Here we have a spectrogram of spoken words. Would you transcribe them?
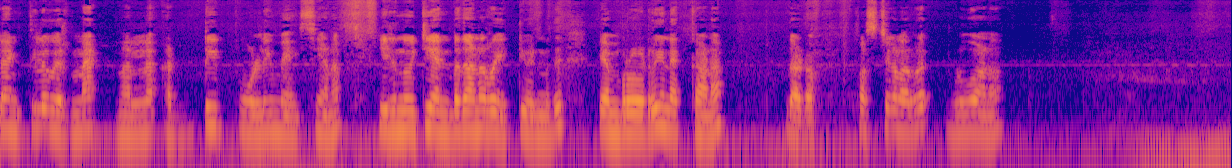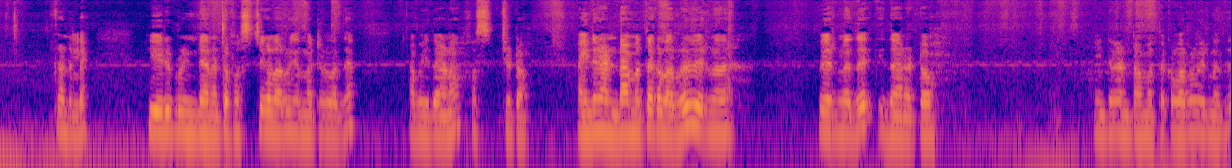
ലെങ്ത്തിൽ വരുന്ന നല്ല അടിപൊളി മാക്സിയാണ് ഇരുന്നൂറ്റി എൺപതാണ് റേറ്റ് വരുന്നത്. എംബ്രോയ്ഡറി നെക്കാണ് ഇതാട്ടോ ഫസ്റ്റ് കളറ് ബ്ലൂ ആണ്. കണ്ടില്ലേ? ഈ ഒരു പ്രിന്റാണ് കേട്ടോ ഫസ്റ്റ് കളർ വന്നിട്ടുള്ളത്. അപ്പോൾ ഇതാണ് ഫസ്റ്റ് കേട്ടോ അതിന്റെ രണ്ടാമത്തെ കളറ് വരുന്നത് വരുന്നത് ഇതാണ് കേട്ടോ. അതിന്റെ രണ്ടാമത്തെ കളർ വരുന്നത്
